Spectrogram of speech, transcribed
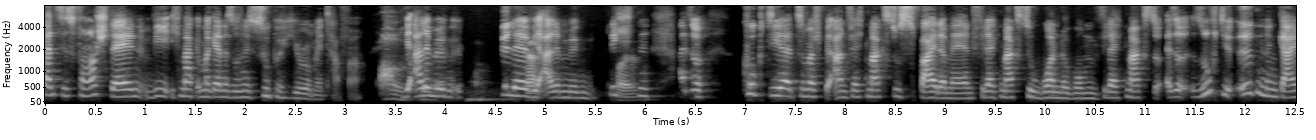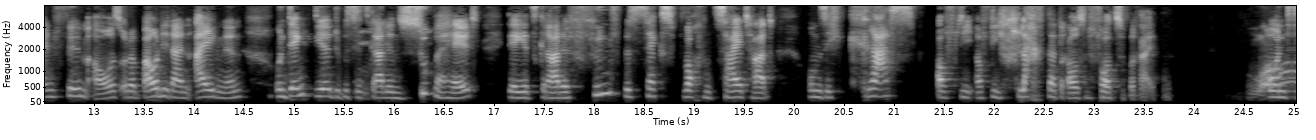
kannst dir es vorstellen, wie, ich mag immer gerne so eine Superhero-Metapher. Oh, Wir alle cool. mögen Spiele, Ja. wir alle mögen Geschichten. Also guck dir zum Beispiel an, vielleicht magst du Spider-Man, vielleicht magst du Wonder Woman, vielleicht magst du, also such dir irgendeinen geilen Film aus oder bau dir deinen eigenen und denk dir, du bist jetzt gerade ein Superheld, der jetzt gerade fünf bis sechs Wochen Zeit hat, um sich krass auf die, auf die Schlacht da draußen vorzubereiten. Wow. Und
